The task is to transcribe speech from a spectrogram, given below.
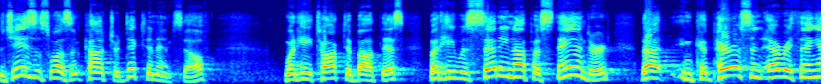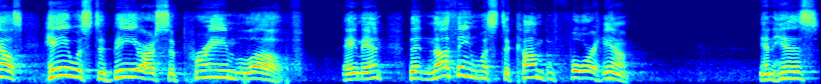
So Jesus wasn't contradicting himself, when he talked about this, but he was setting up a standard that, in comparison to everything else, he was to be our supreme love. Amen? That nothing was to come before him in his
